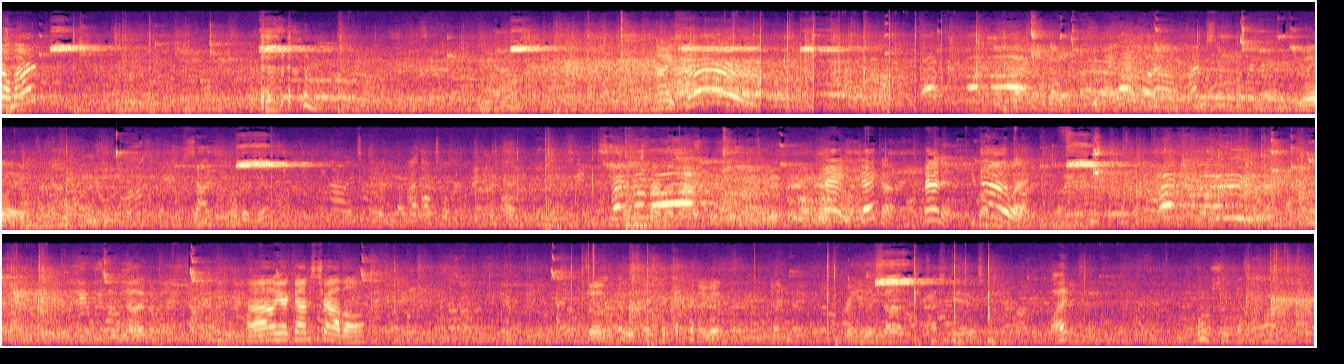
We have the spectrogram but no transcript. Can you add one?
আমার Oh, here comes trouble. You? Bring up. What? Oh, shoot, that's my line.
